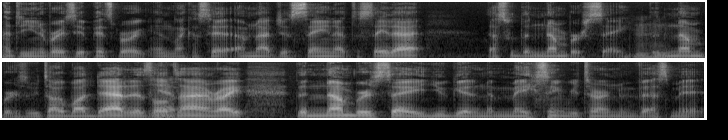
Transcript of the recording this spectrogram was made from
at the University of Pittsburgh. And like I said, I'm not just saying that to say that. That's what the numbers say. Mm-hmm. The numbers. We talk about data this whole yep. time, right? The numbers say you get an amazing return on investment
